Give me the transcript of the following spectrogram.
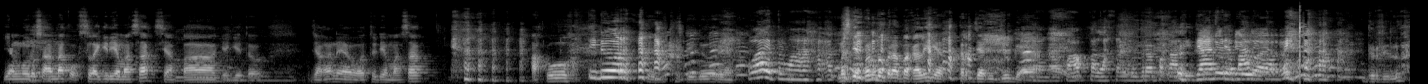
yang ngurus Iya. anak kok selagi dia masak Oh. siapa kayak gitu jangan ya waktu dia masak aku tidur. Tidur ya. Wah itu mah aku meskipun beberapa kali ya terjadi juga. Ya nggak apa-apa lah kalau beberapa kali jangan Tidur setiap di hari luar. tapi tidur di luar.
